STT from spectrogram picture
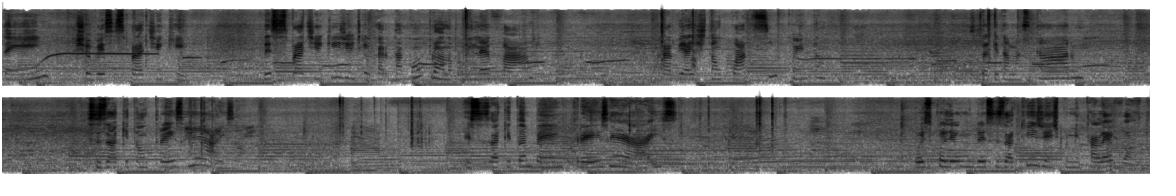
Tem. Deixa eu ver esses pratinhos aqui. Desses pratinhos aqui, gente, que eu quero estar tá comprando pra me levar. Pra viagem estão R$4,50. Esses aqui tá mais caro. Esses aqui estão R$3,00, ó. Esses aqui também, R$3,00. Vou escolher um desses aqui, gente, pra estar tá levando.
